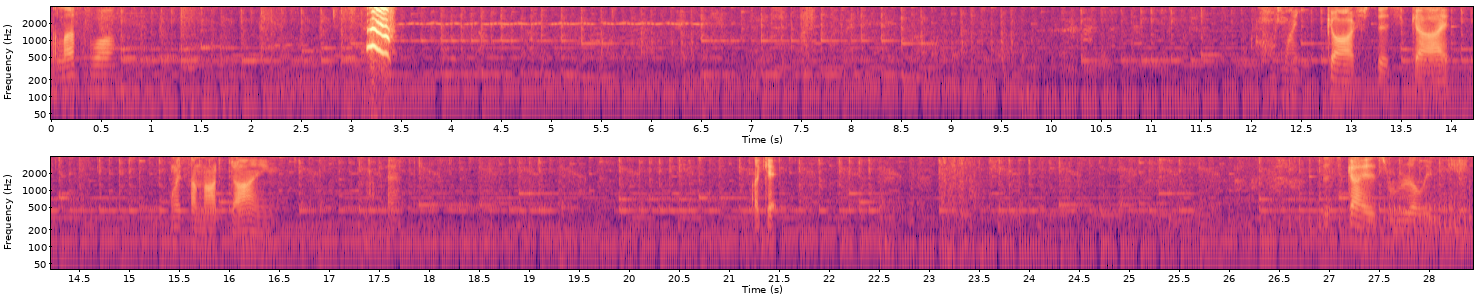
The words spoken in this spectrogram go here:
The left wall. My gosh, this guy. At least I'm not dying. Okay. Okay. This guy is really mean.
